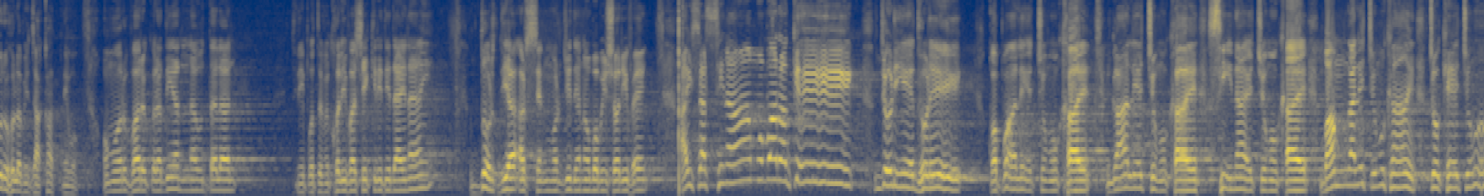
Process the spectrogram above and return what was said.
করে হলো আমি জাকাত নেব। ওমর ফারুক রাদিয়াল্লাহু তাআলা তিনি প্রথমে খলিফা স্বীকৃতি দেয় নাই দৌড় দিয়া আসছেন মসজিদে নবী শরীফে। আইসা সিনা মোবারকে জড়িয়ে ধরে কপালে চুমু খায়, গালে চুমু খায়, সিনায় চুমু খায়, বাম গালে চুমু খায়, চোখে চুমু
